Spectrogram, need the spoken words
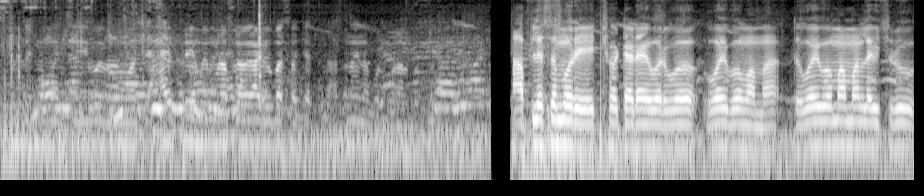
सुंदर मामांची वैभव मामांची हाय प्रेम आहे म्हणून आपल्याला गाडी बसवतात. असं नाही ना कोण कोणाला बसवत. आपल्यासमोर आहे छोट्या ड्रायव्हर व वैभव मामा. तर वैभव मामाला विचारू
